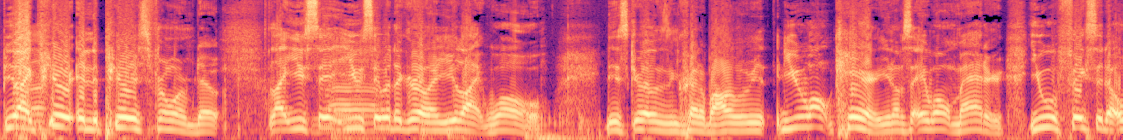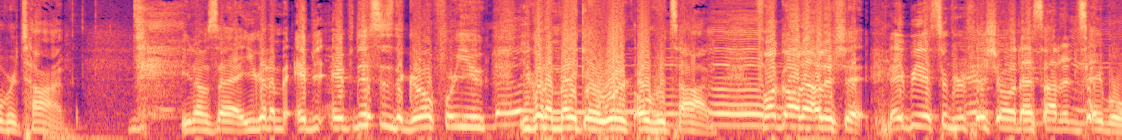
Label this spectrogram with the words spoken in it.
Be like pure in the purest form, though. Like you sit, you sit with a girl and you're like, "Whoa, this girl is incredible." I don't really- You won't care. You know what I'm saying? It won't matter. You will fix it over time. You know what I'm saying? You're gonna if, if this is the girl for you, you're gonna make it work over time. Fuck all that other shit. They being superficial on that side of the table.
